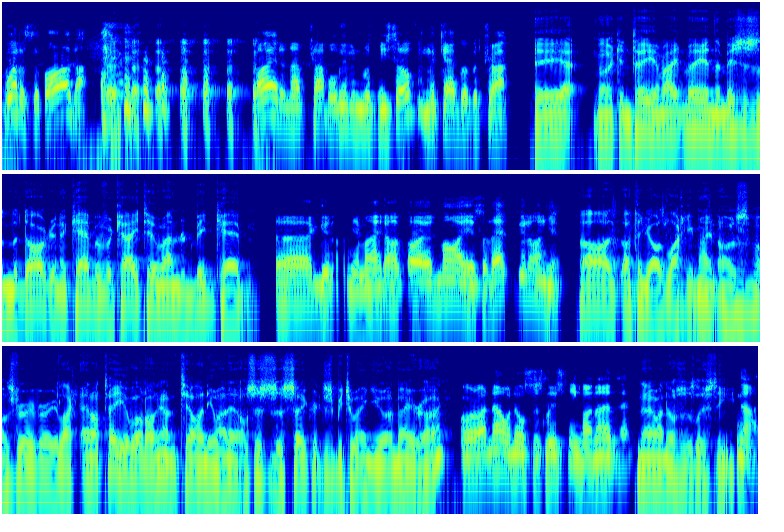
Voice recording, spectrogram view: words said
What a survivor. I had enough trouble living with myself in the cab of a truck. yeah, I can tell you, mate. Me and the missus and the dog in a cab of a K200 big cab. Uh, good on you, mate. I, I admire you for that. Good on you. Oh, I think I was lucky, mate. I was, I was very, very lucky. And I'll tell you what, I'm not going to tell anyone else. This is a secret just between you and me, right? All right, no one else is listening. I know that. No one else is listening. No,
